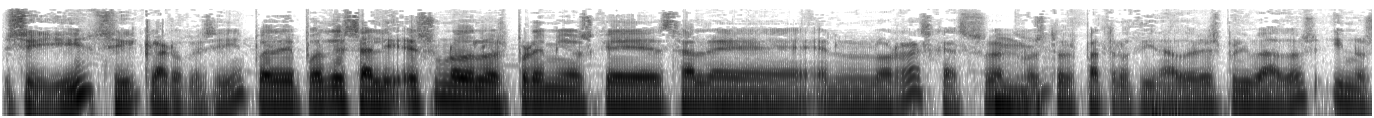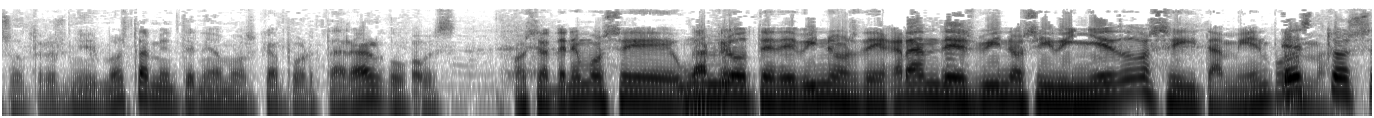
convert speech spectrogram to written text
Sí, sí, claro que sí. Puede, puede salir, es uno de los premios que sale en los rascas. Son nuestros patrocinadores privados y nosotros mismos también teníamos que aportar algo, pues. O sea, tenemos eh, un lote de vinos de grandes vinos y viñedos y también. Pues, esto es,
